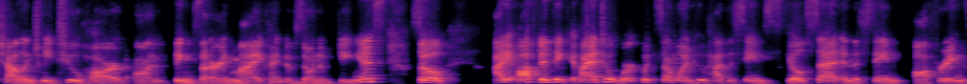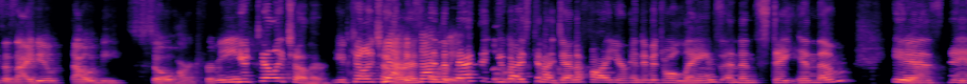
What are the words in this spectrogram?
challenge me too hard on things that are in my kind of zone of genius. So I often think if I had to work with someone who had the same skill set and the same offerings as I do, that would be so hard for me. You'd kill each other. You'd kill each other. yeah. Exactly. And, and the fact that you guys can identify your individual lanes and then stay in them is yeah. a,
